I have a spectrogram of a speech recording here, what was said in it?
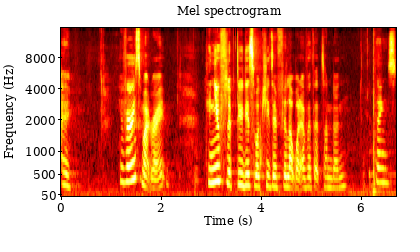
Hey, you're very smart, right? Can you flip through these worksheets and fill out whatever that's undone? Thanks.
